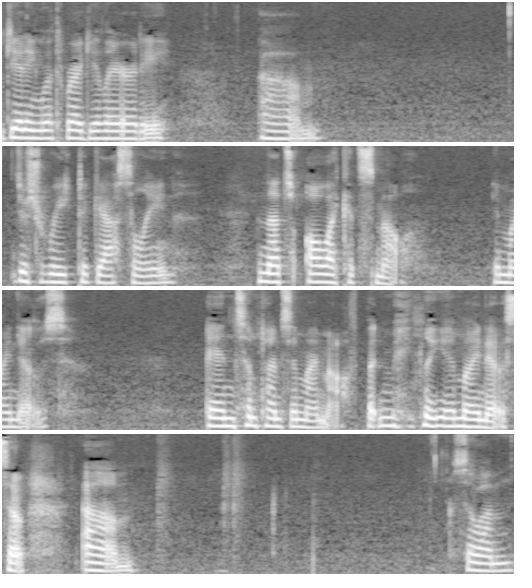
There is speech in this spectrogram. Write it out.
getting with regularity, um, just reeked of gasoline, and that's all I could smell in my nose, and sometimes in my mouth, but mainly in my nose. So, um, so I'm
